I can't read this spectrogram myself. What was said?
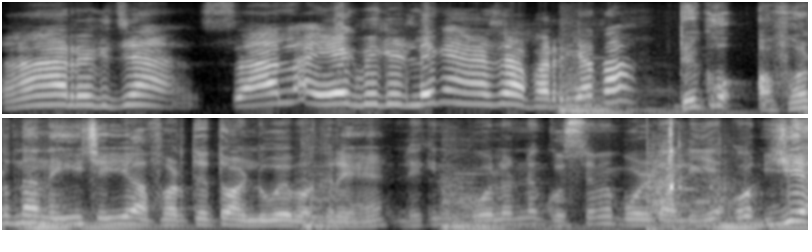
हाँ रुक जा। साला एक विकेट लेके ऐसे अफर रिया था। देखो अफरना नहीं चाहिए अफरते तो अंडुए बकरे हैं। लेकिन बॉलर ने गुस्से में बॉल डाली है और ये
